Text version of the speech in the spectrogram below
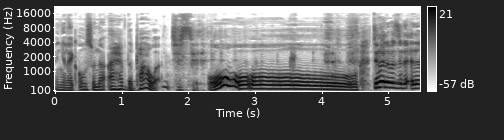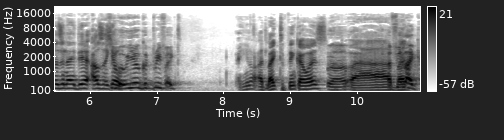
and you're like, oh, so now I have the power. Just, Oh, do you know there was an, there was an idea? I was like, so, yo, you're a good prefect. you know, I'd like to think I was. Uh, Ah, I feel like-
